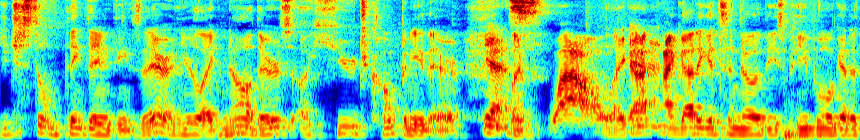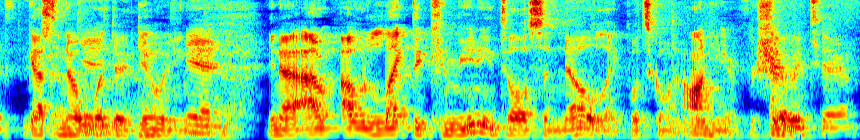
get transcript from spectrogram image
you just don't think that anything's there, and you're like, no, there's a huge company there. Yes. Like, wow. Like, Yeah. I, I got to get to know these people. Got to got to know what they're doing. yeah, You know, I, I would like the community to also know like what's going on here for sure I sure. would too.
